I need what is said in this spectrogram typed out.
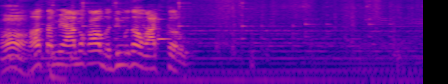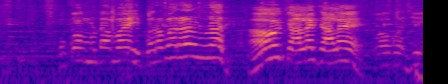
હા. તમે આમાં કાવ બધી મુદ્દા વાત કરું. હુકમ મોટા ભાઈ બરોબર હે મુરત હા ચાલે ચાલે. તો પછી.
